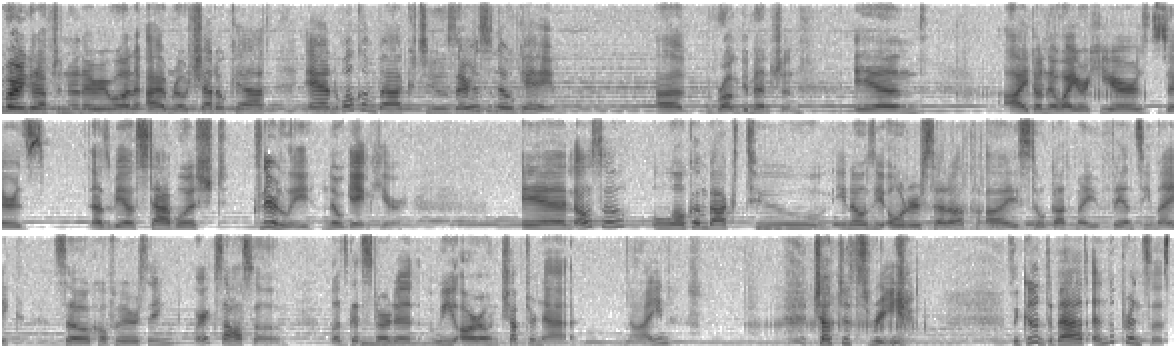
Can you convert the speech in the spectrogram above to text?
Good morning, good afternoon, everyone. I'm Rose Shadowcat, and welcome back to There Is No Game. Uh, wrong dimension. And I don't know why you're here. There's, as we established, clearly no game here. And also, welcome back to, you know, the older setup. I still got my fancy mic, so hopefully everything works awesome. Let's get started. We are on chapter na- 9? chapter 3. the Good, the Bad, and the Princess.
